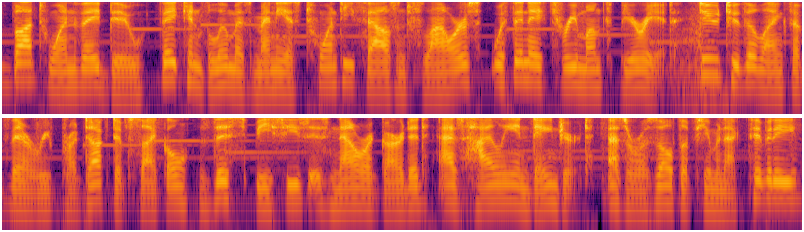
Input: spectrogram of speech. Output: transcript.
but when they do, they can bloom as many as 20,000 flowers within a three-month period. Due to the length of their reproductive cycle, this species is now regarded as highly endangered as a result of human activity,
